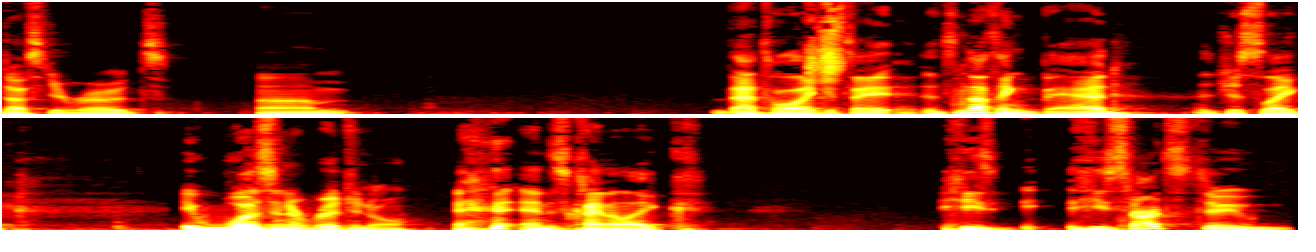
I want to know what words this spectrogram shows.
Dusty Rhodes. Um, that's all I can say. It's nothing bad. It's just like it wasn't original, and it's kind of like he's he starts to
